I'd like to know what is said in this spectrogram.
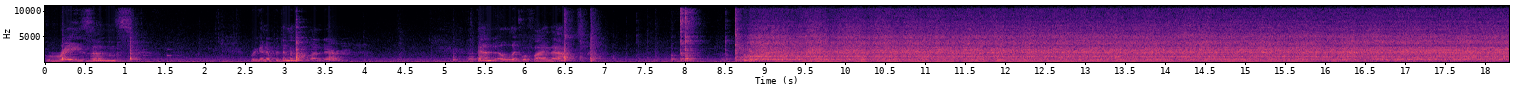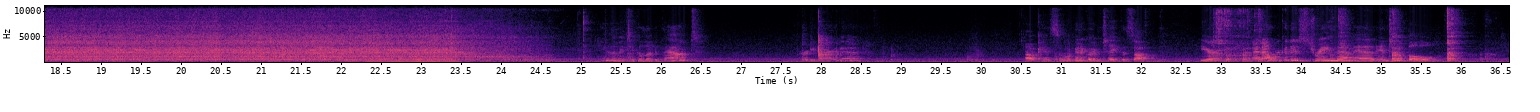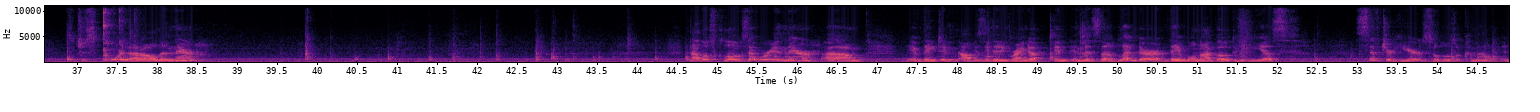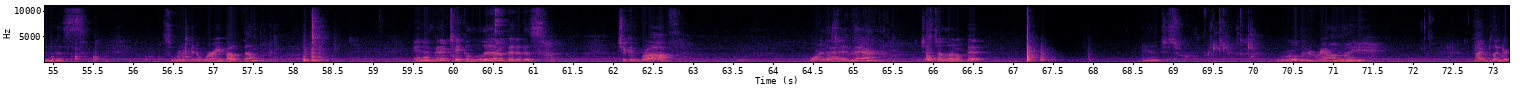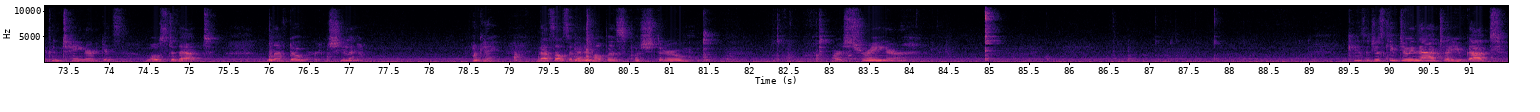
raisins. We're gonna put them in the blender and liquefy that. look at that. Pretty darn good. Okay, so we're gonna go ahead and take this off here. And now we're gonna strain them and into a bowl. So just pour that all in there. Now those cloves that were in there, um, if they didn't, obviously didn't grind up in, in this uh, blender, they will not go through the uh, sifter here. So those will come out in this so we're not gonna worry about them. And I'm gonna take a little bit of this chicken broth, pour that in there, just a little bit, and just roll it around my, my blender container, gets most of that leftover chile. Okay, and that's also gonna help us push through our strainer. So just keep doing that till you've got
